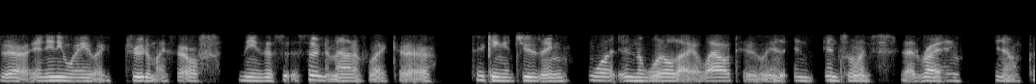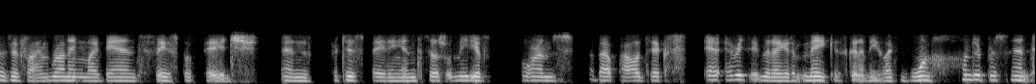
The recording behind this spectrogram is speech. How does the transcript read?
uh, in any way like true to myself means a certain amount of like uh, picking and choosing what in the world I allow to in, in influence that writing. You know, because if I'm running my band's Facebook page and participating in social media forums about politics, everything that I get to make is going to be like 100%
